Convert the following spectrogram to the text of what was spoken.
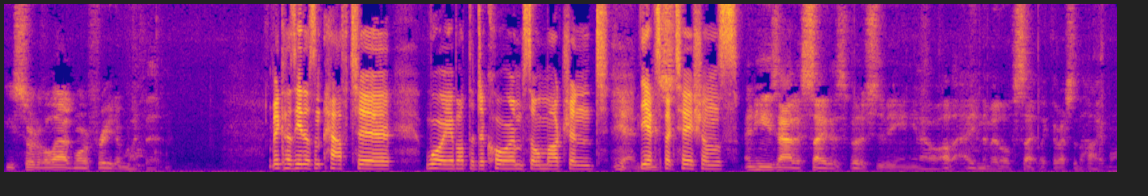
he's sort of allowed more freedom with it. because he doesn't have to worry about the decorum so much and Yeah, and the expectations. and he's out of sight as opposed to being, you know, in the middle of sight like the rest of the Highborn.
